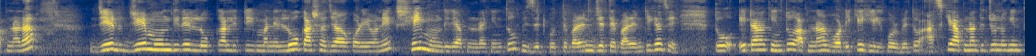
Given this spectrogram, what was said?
আপনারা যে যে মন্দিরের লোকালিটি মানে লোক আসা যাওয়া করে অনেক, সেই মন্দিরে আপনারা কিন্তু ভিজিট করতে পারেন, যেতে পারেন, ঠিক আছে? তো এটা কিন্তু আপনার বডিকে হিল করবে। তো আজকে আপনাদের জন্য কিন্তু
